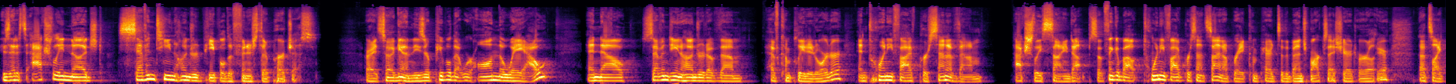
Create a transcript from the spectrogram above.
is that it's actually nudged 1,700 people to finish their purchase. All right. So again, these are people that were on the way out, and now 1,700 of them have completed order, and 25% of them actually signed up. So think about 25% sign up rate compared to the benchmarks I shared earlier. That's like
